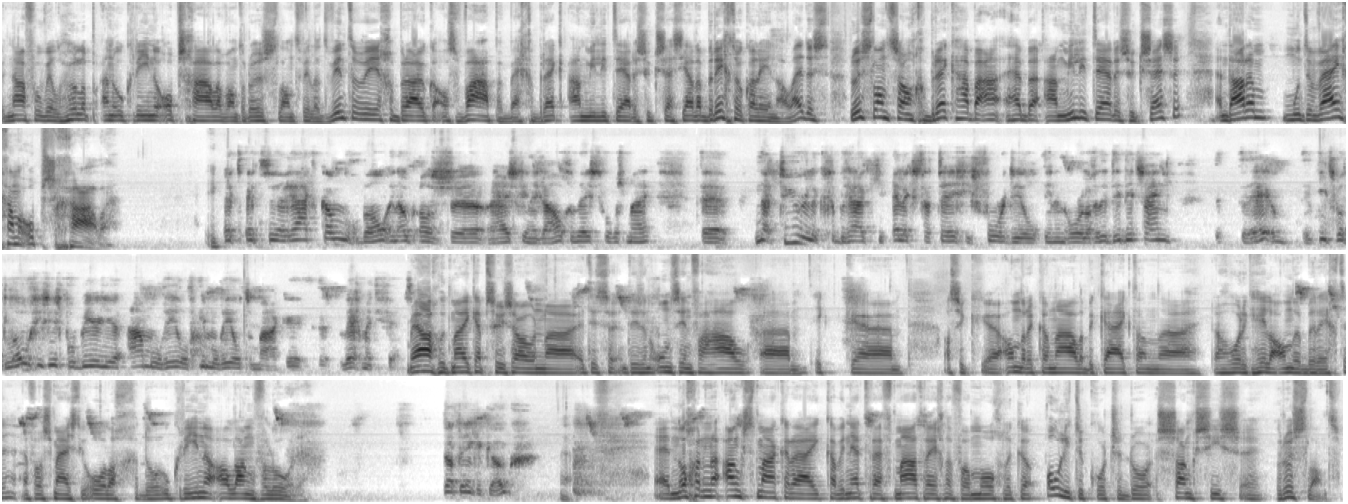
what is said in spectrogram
NAVO wil hulp aan Oekraïne opschalen, want Rusland wil het winterweer gebruiken als wapen bij gebrek aan militaire succes. Ja, dat bericht ook alleen al. Hè? Dus Rusland zou een gebrek hebben aan militaire successen en daarom moeten wij gaan opschalen. Ik... Het, het uh, raakt kan nog wel, en ook als uh, hij is generaal geweest volgens mij. natuurlijk gebruik je elk strategisch voordeel in een oorlog. Dit, dit zijn iets wat logisch is, probeer je amoreel of immoreel te maken. Eh, weg met die fans. Maar ja, goed, maar ik heb sowieso een. Het, is, het is een onzinverhaal. Uh, ik, uh, als ik andere kanalen bekijk, dan, dan hoor ik hele andere berichten. En volgens mij is die oorlog door Oekraïne al lang verloren. Dat denk ik ook. Ja. En nog een angstmakerij. Kabinet treft maatregelen voor mogelijke olietekorten door sancties Rusland.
